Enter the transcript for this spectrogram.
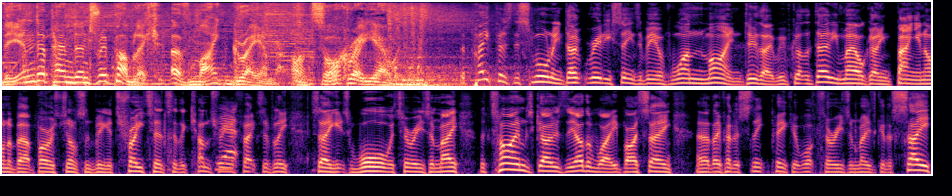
The Independent Republic of Mike Graham on Talk Radio. The papers this morning don't really seem to be of one mind, do they? We've got the Daily Mail going banging on about Boris Johnson being a traitor to the country, Yeah. effectively saying it's war with Theresa May. The Times goes the other way by saying uh, they've had a sneak peek at what Theresa May's going to say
